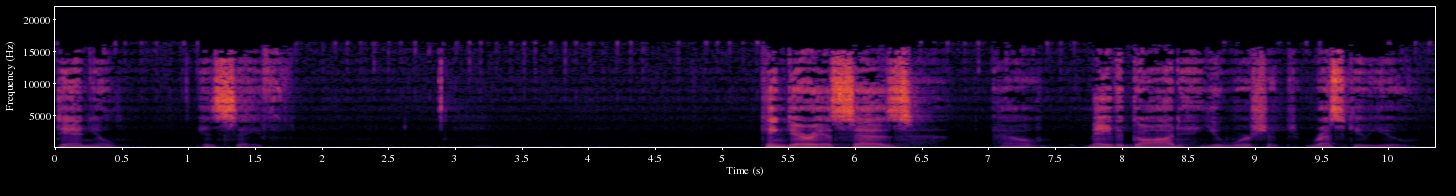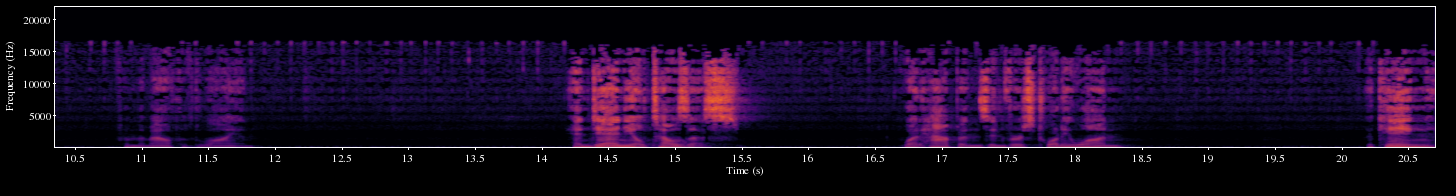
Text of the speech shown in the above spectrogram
Daniel is safe. King Darius says how, May the God you worship rescue you from the mouth of the lion. And Daniel tells us what happens in verse 21. The king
